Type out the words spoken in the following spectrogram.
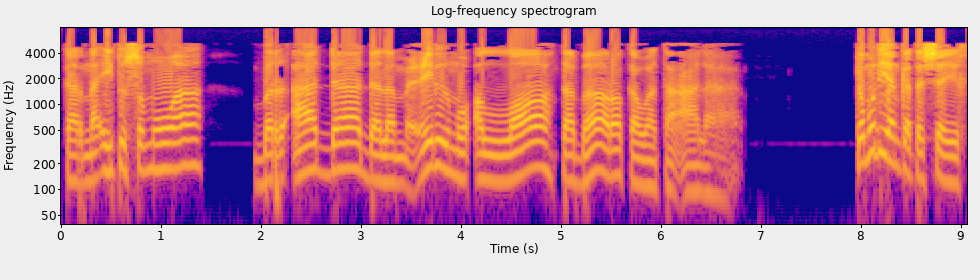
Karena itu semua berada dalam ilmu Allah tabaraka wa taala. Kemudian kata Syekh,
